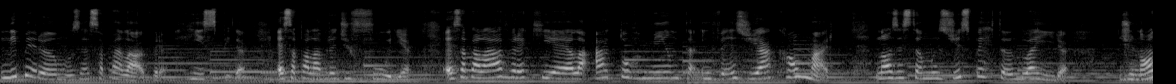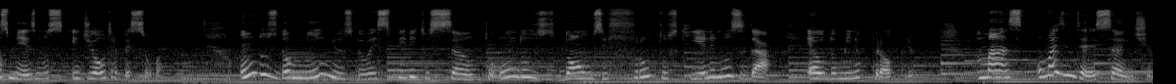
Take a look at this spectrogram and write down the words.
liberamos essa palavra ríspida, essa palavra de fúria, essa palavra que ela atormenta em vez de acalmar, nós estamos despertando a ira de nós mesmos e de outra pessoa. Um dos domínios do Espírito Santo, um dos dons e frutos que ele nos dá, é o domínio próprio. Mas o mais interessante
